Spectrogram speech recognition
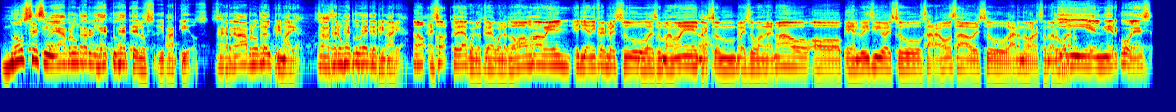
No sé si vayan a preguntar el head to head de los partidos. O sea, creo que van a preguntar el primaria. O sea, va a ser un head to head de primaria. No, eso estoy de acuerdo, estoy de acuerdo. Todos vamos a ver Jennifer versus, versus Manuel, versus, versus Juan Dalmao, o Pierluisi versus Zaragoza, o versus, I don't know, Alexander Lugaro. Y el miércoles,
